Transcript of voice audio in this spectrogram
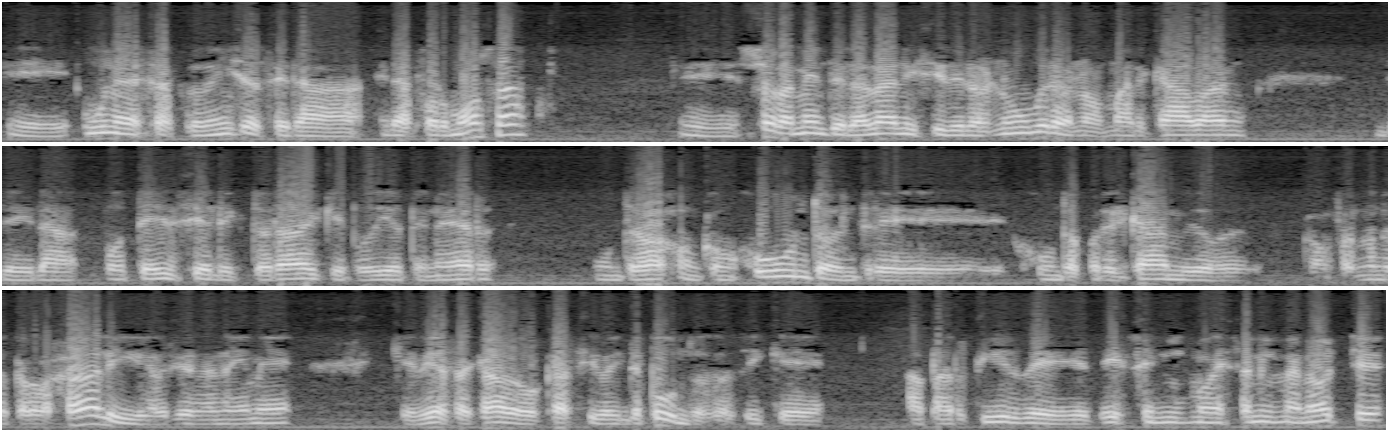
Eh, una de esas provincias era, era Formosa, eh, solamente el análisis de los números nos marcaban de la potencia electoral que podía tener un trabajo en conjunto entre Juntos por el Cambio con Fernando Carvajal y Gabriela Neme, que había sacado casi 20 puntos. Así que a partir de, ese mismo, esa misma noche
